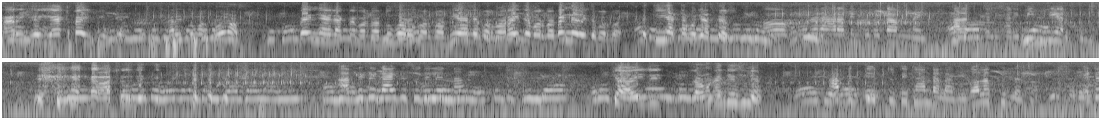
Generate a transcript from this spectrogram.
শাড়ি সেই একটাই কিনতে শাড়ি তোমার কম আছে। বেঙ্গে একটা পারবা দুপুরে পারবা বিয়ালে পারবা রাইতে পারবা বেঙ্গে রাইতে পারবা। কি একটা মধ্যে আসতে আসো। সারাদিন কোনো কাম নাই সারাদিন খালি শাড়ি পিন্দি আর খুলি আপনি যে গাইতে দিলেন না এই যে জামা খাই দিয়েছি না আপনি তো একটুতে ঠান্ডা লাগে গলা খুললে যায় এটা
